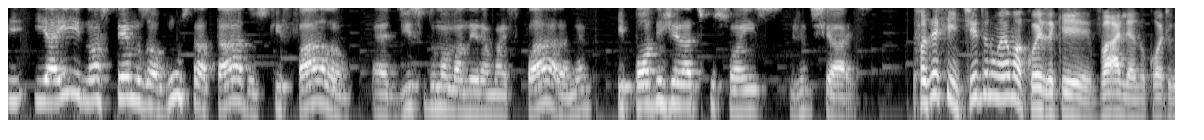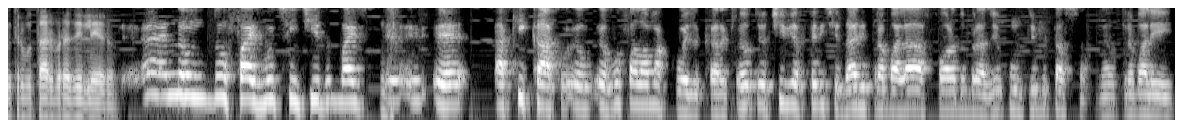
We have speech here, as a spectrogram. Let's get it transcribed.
e, e, aí nós temos alguns tratados que falam é, disso de uma maneira mais clara, né? E podem gerar discussões judiciais. Fazer sentido não é uma coisa que valha no Código Tributário Brasileiro. É, não, não faz muito sentido, mas é, é aqui, Caco, eu, eu vou falar uma coisa, cara. Eu, eu tive a felicidade de trabalhar fora do Brasil com tributação. Né? Eu trabalhei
